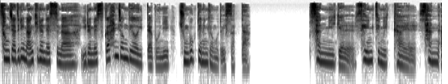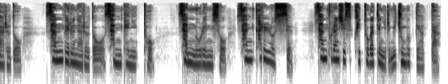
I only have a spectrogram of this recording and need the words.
성자들이 많기는 했으나 이름의 수가 한정되어 있다 보니 중복되는 경우도 있었다. 산 미겔, 세인트 미카엘, 산 아르도, 산 베르나르도, 산 베니토, 산 로렌소, 산 카를로스, 산 프란시스퀴토 같은 이름이 중복되었다.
